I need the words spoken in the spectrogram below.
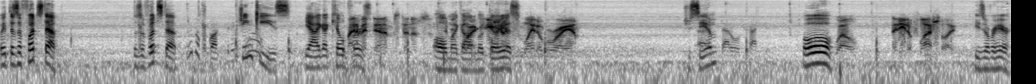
Wait, there's a footstep. There's a footstep. Who the fuck did it kill? Jinkies. Yeah, I got killed Might first. been Denim's. Denim's. Oh my God, look, there he is. Light over where I am. Did you see him? That'll attract it. Oh, Well, I need a flashlight. he's over here.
